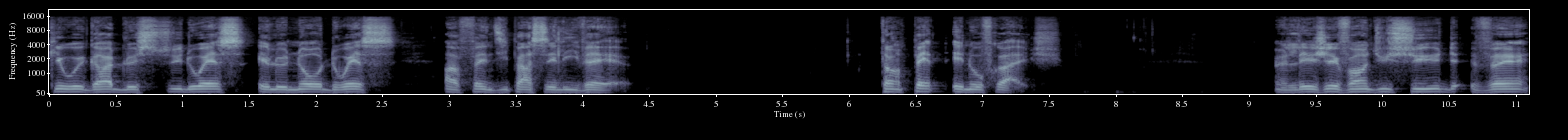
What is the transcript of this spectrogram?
qui regarde le sud-ouest et le nord-ouest afin d'y passer l'hiver. Tempête et naufrage. Un léger vent du sud vint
